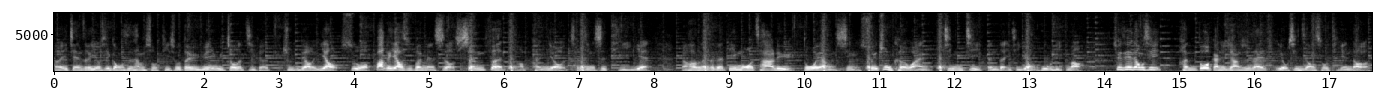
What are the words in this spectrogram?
呃一间这个游戏公司他们所提出对于元宇宙的几个主调的要素哦，八个要素分别是有身份，然后朋友、沉浸式体验，然后呢这个低摩擦率、多样性、随处可玩、经济等等，以及用户礼貌。所以这些东西很多感觉就像是在游戏之中所体验到的。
